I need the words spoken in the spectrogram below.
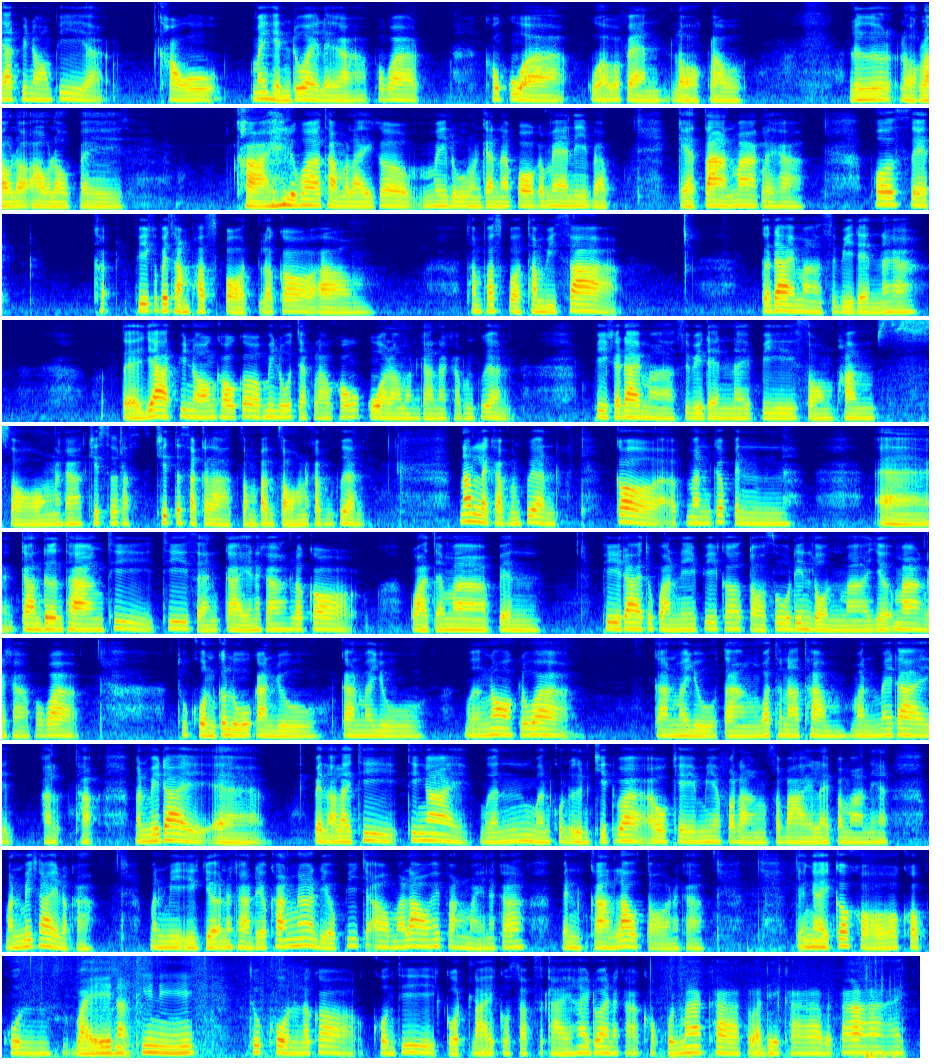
ญาติพี่น้องพี่เขาไม่เห็นด้วยเลยค่ะ เพราะว่าเขากลัวกลัวว่าแฟนหลอกเรา หรือหลอกเราแล้วเอาเราไป ขายหรือว่าทำอะไรก็ไม่รู้เหมือนกันนะ พ่อกับแม่นี่แบบแกต้านมากเลยค่ะ พอเสร็จพี่ก็ไปทำพาสปอร์ตแล้วก็ทำพาสปอร์ตทำวีซ่า ก็ได้มาสวีเดนนะคะ แต่ญาติพี่น้องเขาก็ไม่รู้จักเราเขาก็กลัวเราเหมือนกันนะคะเพื่อนๆ พี่ก็ได้มาสวีเดนในปี 2002 นะคะคริสตคริสตศักราช2002 นะคะเพื่อนๆ นั่นแหละค่ะเพื่อนๆก็มันก็เป็นการเดินทางที่ที่แสนไกลนะคะ แล้วก็กว่าจะมาเป็นพี่ได้ทุกวันนี้พี่ก็ต่อสู้ดิ้นรนมาเยอะมากเลยค่ะ เพราะว่าทุกคนก็รู้การอยู่การมาอยู่เมืองนอกหรือว่าการมาอยู่ต่างวัฒนธรรมมันไม่ได้มันไม่ได้ เป็นอะไรที่ที่ง่ายเหมือนเหมือนคนอื่นคิดว่าโอเคเมียฝรั่งสบายอะไรประมาณนี้มันไม่ใช่หรอกค่ะ มันมีอีกเยอะนะคะ เดี๋ยวครั้งหน้าเดี๋ยวพี่จะเอามาเล่าให้ฟังใหม่นะคะ เป็นการเล่าต่อนะคะ ยังไงก็ขอขอบคุณไว้ณที่นี้ทุกคนแล้วก็คนที่กดไลค์กด Subscribe ให้ด้วยนะคะ ขอบคุณมากค่ะ สวัสดีค่ะ บ๊ายบาย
